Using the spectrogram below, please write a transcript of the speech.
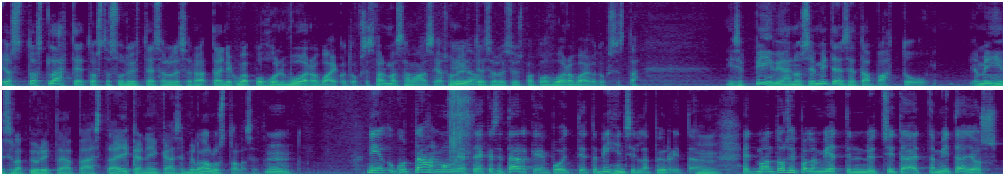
jos tuosta lähtee tuosta sun yhteisöllisyyden, tai niin kuin mä puhun vuorovaikutuksesta, varmaan sama asia, sun Joo. yhteisöllisyys, mä puhun vuorovaikutuksesta, niin se pihvihän on se, miten se tapahtuu ja mihin sillä pyritään päästä, eikä niinkään se, millä alustalla se tapahtuu. Mm. Niin, kun tämä on mun mielestä ehkä se tärkein pointti, että mihin sillä pyritään. Mm. Et mä oon tosi paljon miettinyt nyt sitä, että mitä jos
